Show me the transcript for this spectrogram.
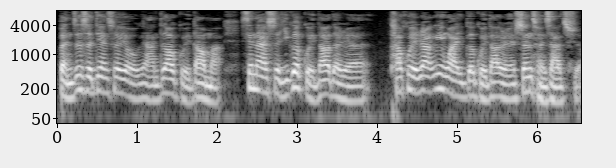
本质是电车有两道轨道嘛？现在是一个轨道的人，他会让另外一个轨道的人生存下去。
